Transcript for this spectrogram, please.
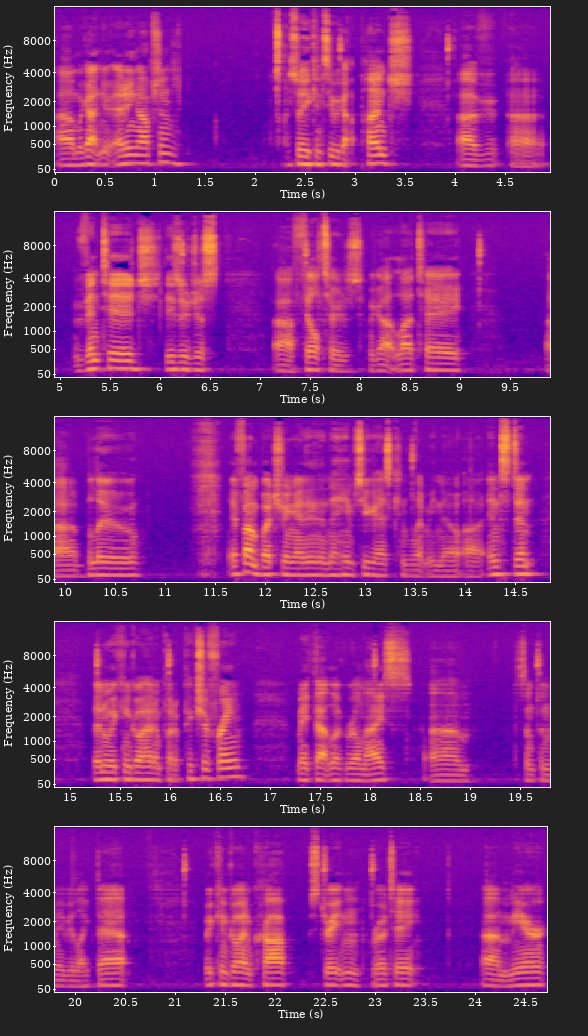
Um, we got new editing options. So you can see we got punch, uh, uh, vintage. These are just uh, filters. We got latte, uh, blue. If I'm butchering any of the names, you guys can let me know. Uh, instant. Then we can go ahead and put a picture frame make that look real nice. Um, something maybe like that. We can go ahead and crop, straighten, rotate, uh, mirror.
